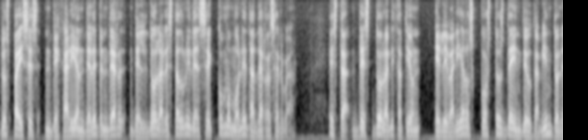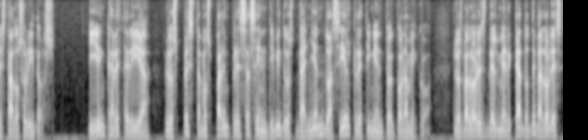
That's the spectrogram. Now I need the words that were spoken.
los países dejarían de depender del dólar estadounidense como moneda de reserva. Esta desdolarización elevaría los costos de endeudamiento en Estados Unidos y encarecería los préstamos para empresas e individuos, dañando así el crecimiento económico. Los valores del mercado de valores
